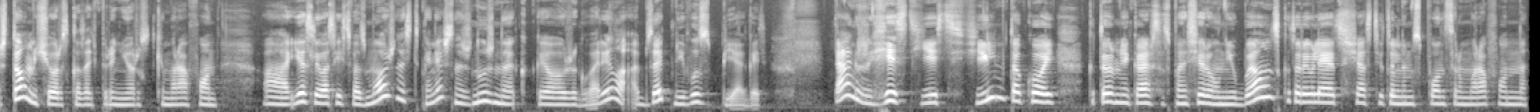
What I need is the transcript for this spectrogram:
что вам еще рассказать про Нью-Йоркский марафон? А, если у вас есть возможность, конечно же, нужно, как я уже говорила, обязательно его сбегать. Также есть, есть фильм такой, который, мне кажется, спонсировал New Balance, который является сейчас титульным спонсором марафона.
